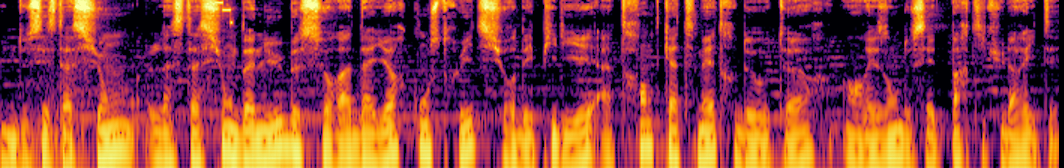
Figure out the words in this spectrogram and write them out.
Une de ces stations, la station Danube, sera d'ailleurs construite sur des piliers à 34 mètres de hauteur en raison de cette particularité.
